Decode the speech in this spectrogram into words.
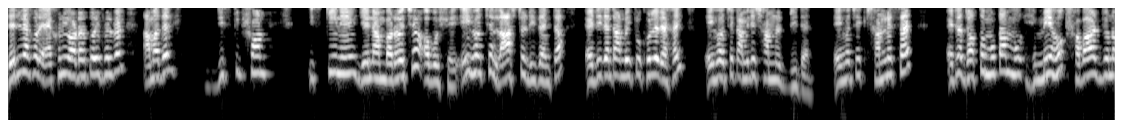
দেরি না করে এখনই অর্ডার করে ফেলবেন। আমাদের ডিসক্রিপশন স্ক্রিনে যে নাম্বার রয়েছে, অবশ্যই। এই হচ্ছে লাস্ট ডিজাইনটা এই ডিজাইনটা আমরা একটু খুলে দেখাই। এই হচ্ছে কামিজের সামনের ডিজাইন এই হচ্ছে সামনের সাইড এটা যত মোটা মেয়ে হোক, সবার জন্য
